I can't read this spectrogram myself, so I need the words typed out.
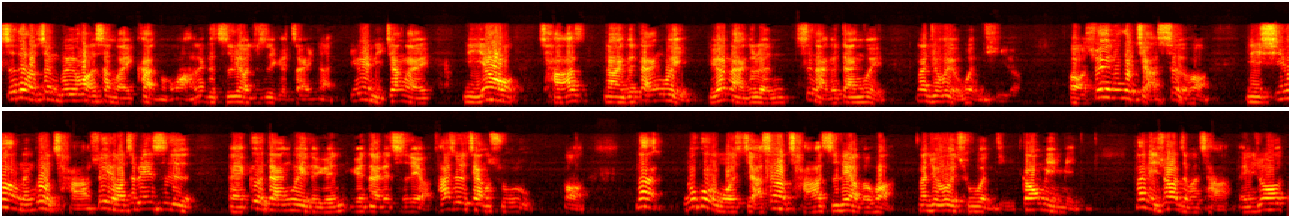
资料正规化上来看的话，那个资料就是一个灾难，因为你将来你要查哪个单位，比如哪个人是哪个单位，那就会有问题了。哦，所以如果假设哈，你希望能够查，所以哦这边是呃各单位的原原来的资料，它是这样输入哦。那如果我假设要查资料的话，那就会出问题。高明明，那你说要怎么查？你说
